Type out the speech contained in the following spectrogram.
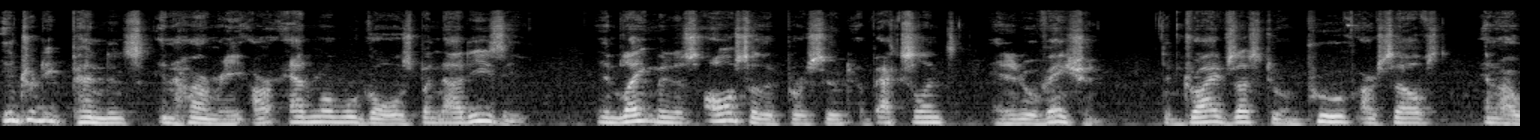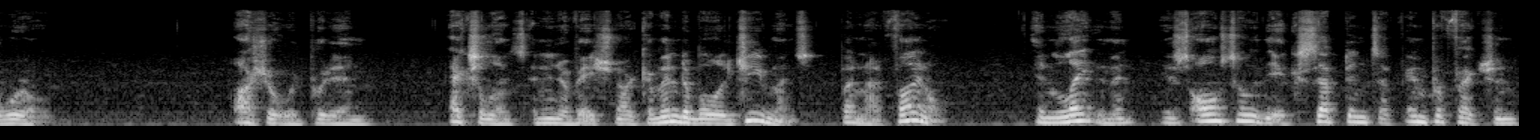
Interdependence and harmony are admirable goals, but not easy. Enlightenment is also the pursuit of excellence and innovation that drives us to improve ourselves and our world. Osho would put in, Excellence and innovation are commendable achievements, but not final. Enlightenment is also the acceptance of imperfection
